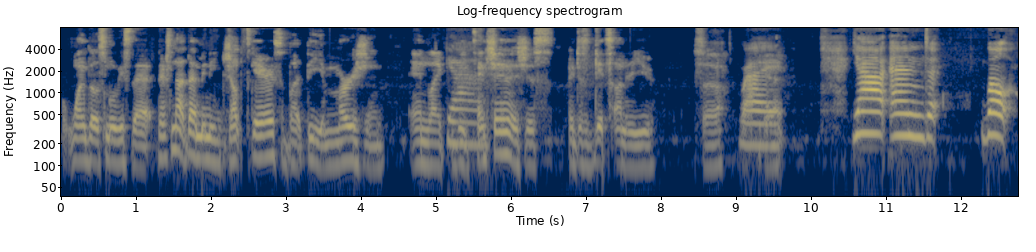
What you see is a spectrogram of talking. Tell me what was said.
one of those movies that there's not that many jump scares, but the immersion and like the tension is just it just gets under you. So yeah. right yeah and well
